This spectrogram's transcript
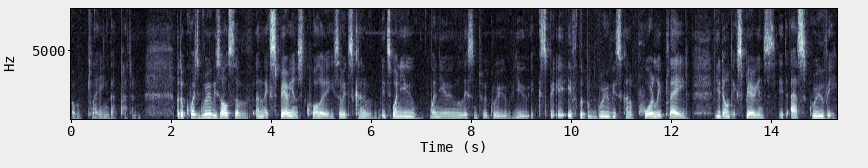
of playing that pattern. But of course, groove is also an experienced quality. So it's kind of it's when you when you listen to a groove, you if the groove is kind of poorly played, you don't experience it as groovy.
